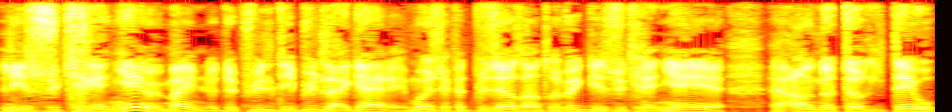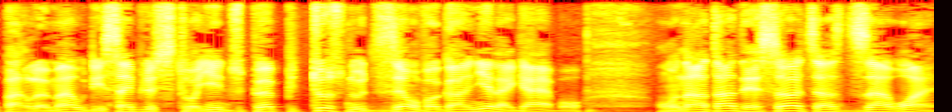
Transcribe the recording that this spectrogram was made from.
les Ukrainiens eux-mêmes, depuis le début de la guerre, et moi j'ai fait plusieurs entrevues avec des Ukrainiens euh, en autorité au Parlement ou des simples citoyens du peuple, puis tous nous disaient on va gagner la guerre. Bon, on entendait ça en se disant ouais,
